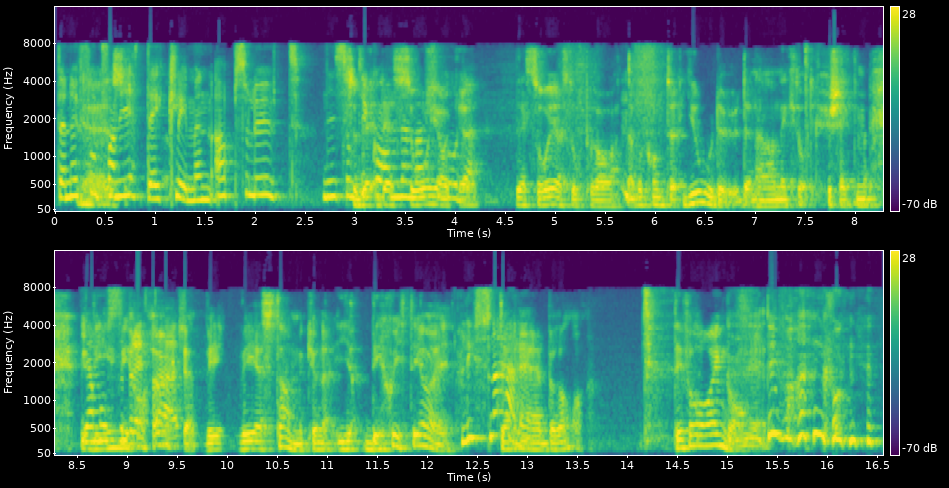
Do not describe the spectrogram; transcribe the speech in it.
Den är Yes. fortfarande jätteäcklig men absolut. Ni som Så tycker det, är om den, så varsågoda. jag, det är så jag stod och pratade på kontoret. Jo du, den här anekdoten. Ursäkta men vi, Jag måste vi, vi har berätta hört här. den. Vi, vi är stamkunder. Ja, det skiter jag i. Lyssna Den här är nu. bra. Det var en gång. Det var en gång.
